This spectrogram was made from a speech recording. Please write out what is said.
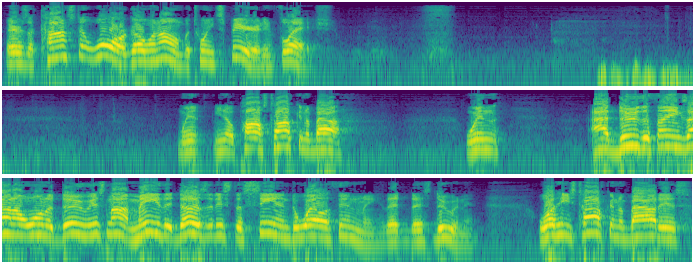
There's a constant war going on between spirit and flesh. When, you know, Paul's talking about when I do the things I don't want to do, it's not me that does it, it's the sin dwelleth in me that, that's doing it. What he's talking about is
